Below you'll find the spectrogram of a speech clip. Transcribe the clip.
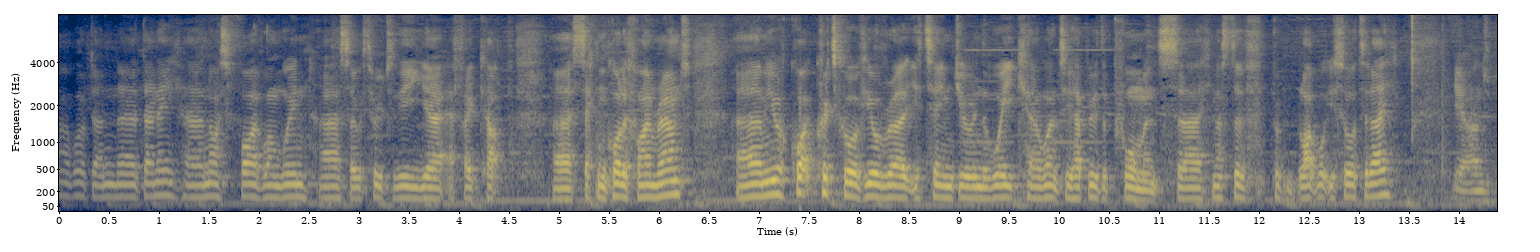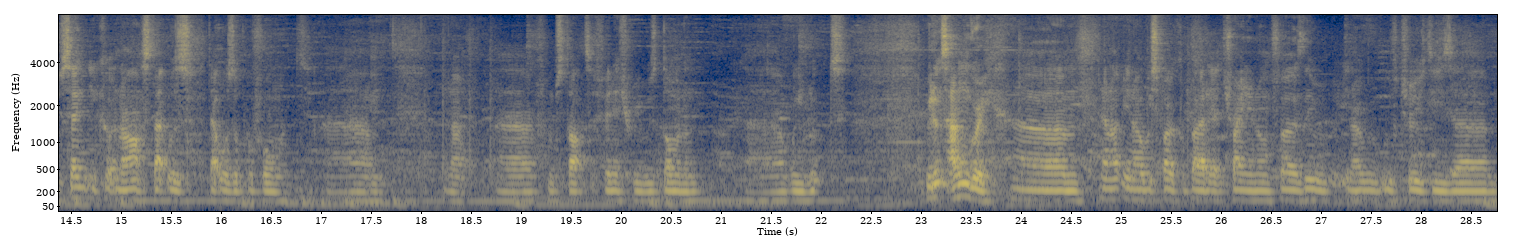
Ah, well done, uh, Danny. Uh, nice 5 1 win. Uh, so we're through to the uh, FA Cup uh, second qualifying round. Um, you were quite critical of your uh, your team during the week. Uh, weren't too happy with the performance. Uh, you must have liked what you saw today. Yeah, hundred percent. You couldn't ask. That was that was a performance. Um, you know, uh, from start to finish, we was dominant. Uh, we looked we looked hungry. Um, and you know, we spoke about it at training on Thursday. You know, with Tuesday's um,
